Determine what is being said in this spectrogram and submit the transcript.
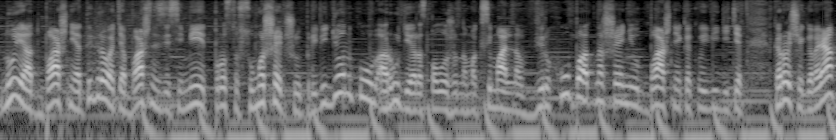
ну и от башни отыгрывать, а башня здесь имеет просто сумасшедшую приведенку, орудие расположено максимально вверху по отношению к башне, как вы видите. Короче говоря,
